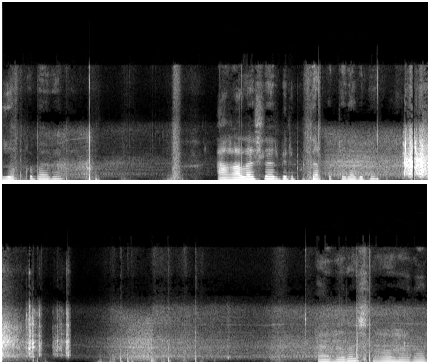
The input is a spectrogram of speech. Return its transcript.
Yok bana. Arkadaşlar beni burada kurtarabilir. Arkadaşlar herhalde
